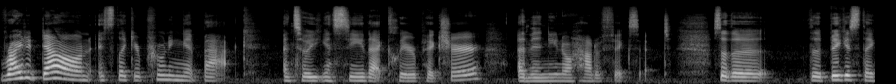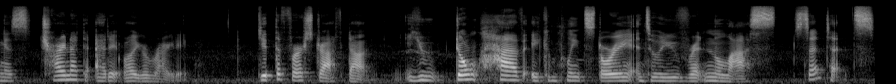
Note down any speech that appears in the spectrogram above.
write it down, it's like you're pruning it back until you can see that clear picture, and then you know how to fix it. So the the biggest thing is try not to edit while you're writing. Get the first draft done you don't have a complete story until you've written the last sentence.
